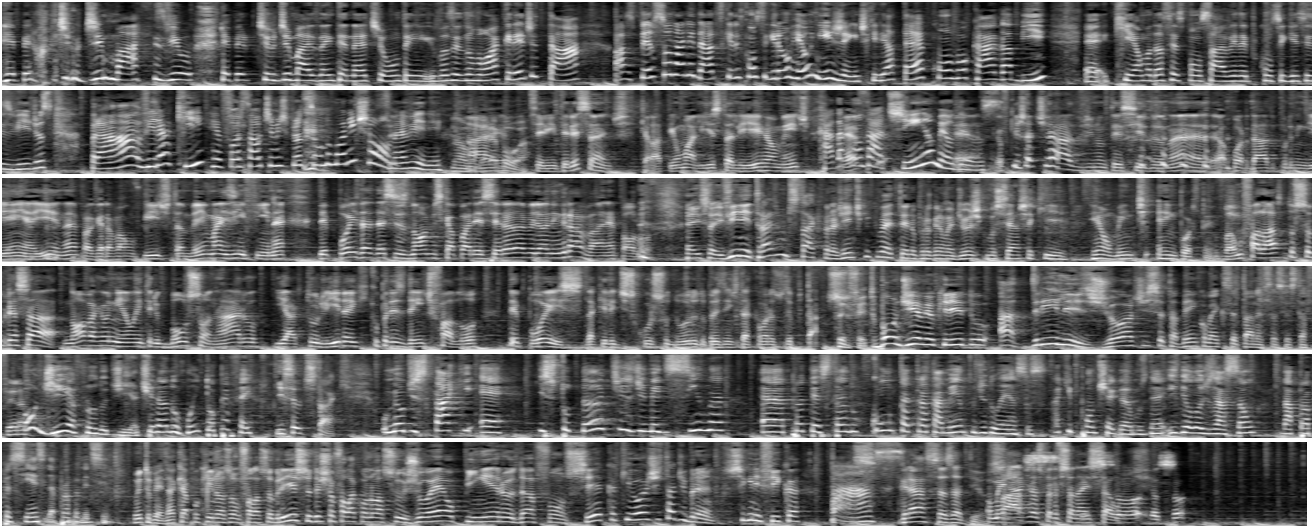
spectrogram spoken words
repercutiu demais, viu? Repercutiu demais na internet ontem e vocês não vão acreditar as personalidades que eles conseguiram reunir, gente. Queria até convocar a Gabi, é, que é uma das responsáveis aí por conseguir esses vídeos, pra vir aqui reforçar o time de produção do Morning Show, né, Vini? Não, Ah, é, Seria interessante. Que ela tem uma lista ali, realmente. Cada É, contatinho, meu é, Deus. eu fiquei chateado de não ter sido né, abordado por ninguém aí, né? Pra gravar um vídeo também. Mas enfim, né? Depois da- desses nomes que apareceram, era melhor nem gravar, né, Paulo? É isso aí. Vini, traz um destaque pra gente. O que, que vai ter no programa de hoje que você acha que realmente é importante? Vamos falar do- sobre essa nova reunião entre Bolsonaro e Arthur Lira e o que, que o presidente falou depois daquele discurso duro do presidente da Câmara dos Deputados. Perfeito. Bom dia, meu querido Adriles Jorge. Você tá bem? Como é que você tá nessa sexta-feira? Bom dia, flor do dia. Tirando ruim, tô perfeito. E seu destaque? O meu destaque é estudantes de medicina eh, protestando contra tratamento de doenças. A que ponto chegamos, né? Ideologização da própria ciência e da própria medicina. Muito bem, daqui a pouquinho nós vamos falar sobre isso. Deixa eu falar com o nosso Joel Pinheiro da Fonseca, que hoje está de branco. Significa paz. Graças a Deus. Homenagem aos profissionais de saúde. Sou- eu sou.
